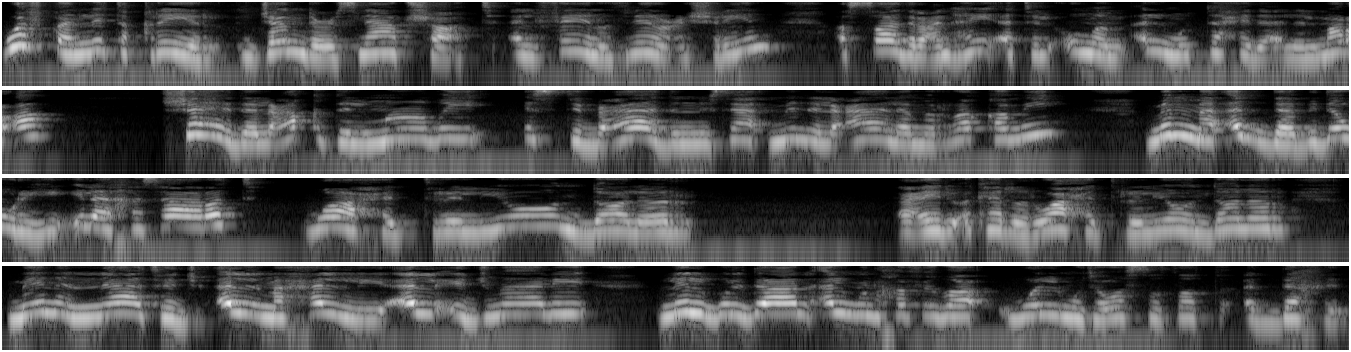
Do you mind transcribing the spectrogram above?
وفقا لتقرير جندر سناب شوت 2022 الصادر عن هيئة الأمم المتحدة للمرأة شهد العقد الماضي استبعاد النساء من العالم الرقمي مما أدى بدوره إلى خسارة واحد تريليون دولار. أعيد وأكرر واحد تريليون دولار من الناتج المحلي الإجمالي للبلدان المنخفضة والمتوسطة الدخل.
